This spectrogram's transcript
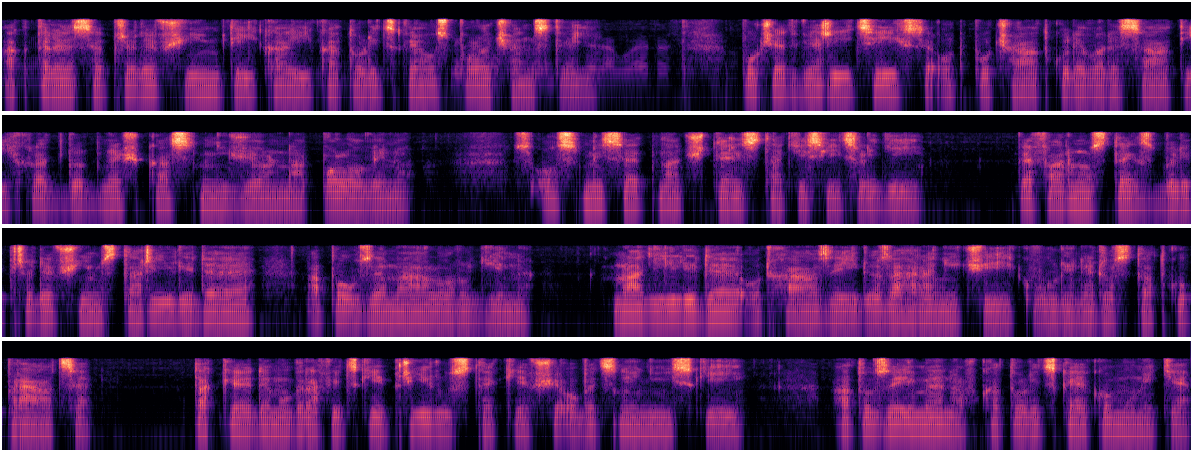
a které se především týkají katolického společenství. Počet věřících se od počátku 90. let do dneška snížil na polovinu, z 800 na 400 tisíc lidí. Ve farnostech zbyli především staří lidé a pouze málo rodin. Mladí lidé odcházejí do zahraničí kvůli nedostatku práce. Také demografický přírůstek je všeobecně nízký, a to zejména v katolické komunitě.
